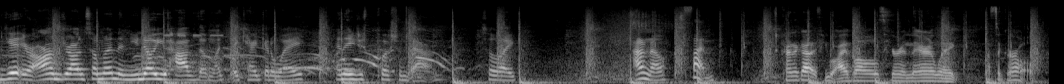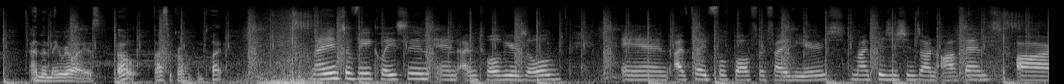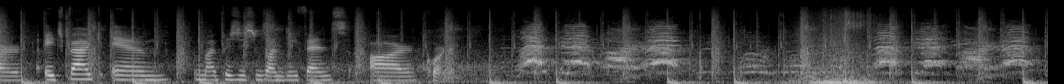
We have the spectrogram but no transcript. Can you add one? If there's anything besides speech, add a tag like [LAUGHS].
you get your arms around someone and you know you have them, like they can't get away, and then you just push them down. So like, I don't know, it's fun. Kind of got a few eyeballs here and there, like, that's a girl. And then they realize, oh, that's a girl who can play. My name's Sophia Clasen and I'm 12 years old and I've played football for five years. My positions on offense are H-back and my positions on defense are corner.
